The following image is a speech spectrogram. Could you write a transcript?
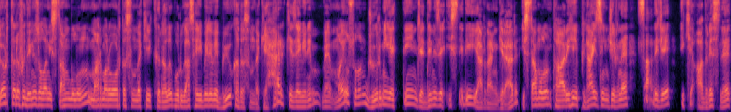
Dört tarafı deniz olan İstanbul'un Marmara ortasındaki Kınalı, Burgaz, Heybeli ve Büyük Adası'ndaki herkes evinin ve mayosunun cürmi yettiğince denize istediği yerden girer. İstanbul'un tarihi plaj zincirine sadece iki adresle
